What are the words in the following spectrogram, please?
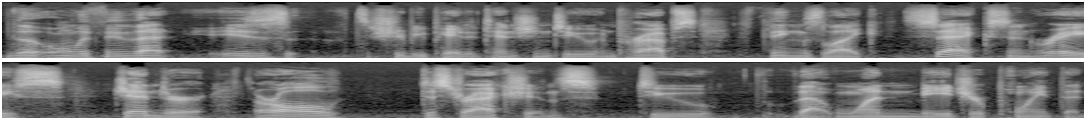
the only thing that is should be paid attention to, and perhaps things like sex and race, gender are all distractions to that one major point that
